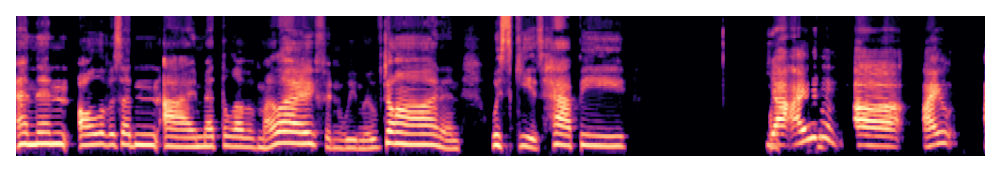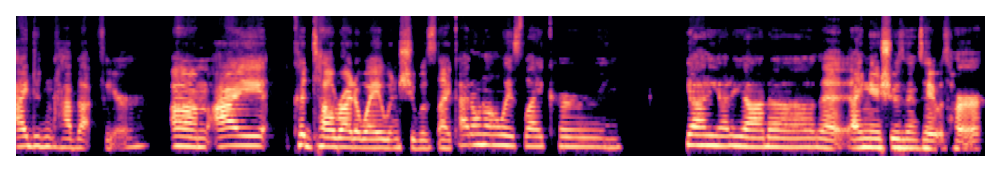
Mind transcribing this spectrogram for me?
and then all of a sudden I met the love of my life and we moved on and whiskey is happy. Yeah, I didn't uh I I didn't have that fear. Um I could tell right away when she was like, I don't always like her and yada yada yada that I knew she was gonna say it was her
